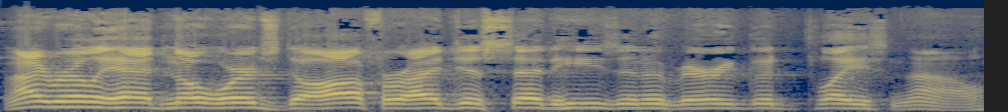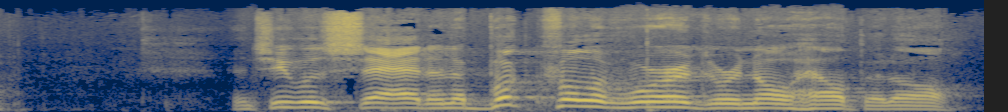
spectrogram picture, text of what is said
And I really had no words to offer. I just said, He's in a very good place now. And she was sad, and a book full of words were no help at all.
